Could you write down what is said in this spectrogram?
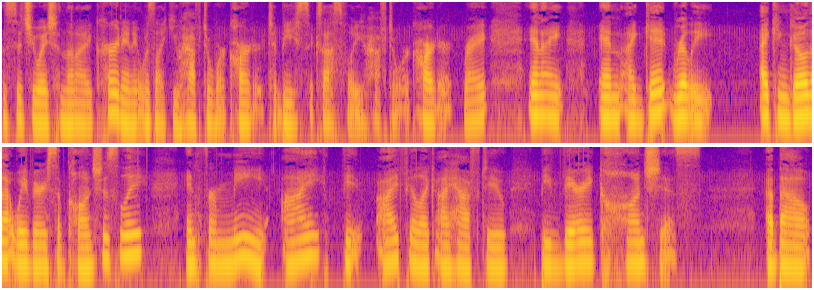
the situation that I occurred in. It was like you have to work harder to be successful. You have to work harder, right? And I and I get really, I can go that way very subconsciously. And for me, I feel, I feel like I have to be very conscious about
